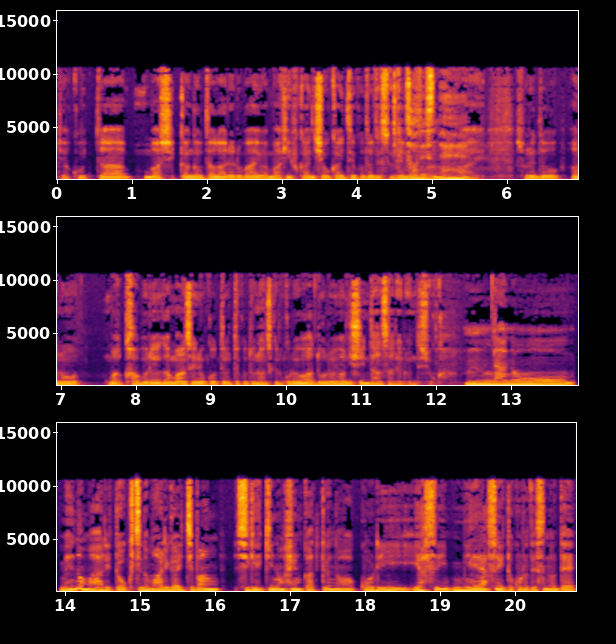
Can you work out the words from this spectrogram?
じゃあこういった、まあ疾患が疑われる場合は、まあ皮膚科に紹介ということですね。そうですね。はい。それと、あの、まあ、かぶれが慢性に起こっているということなんですけど、これはどのように診断されるんでしょうか？うん、あの、目の周りと口の周りが一番刺激の変化っていうのは起こりやすい、見えやすいところですので、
